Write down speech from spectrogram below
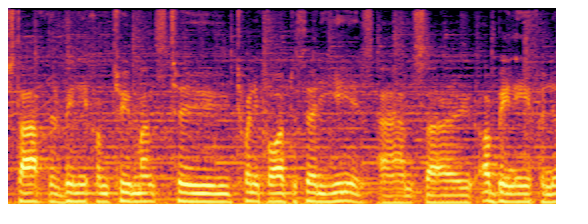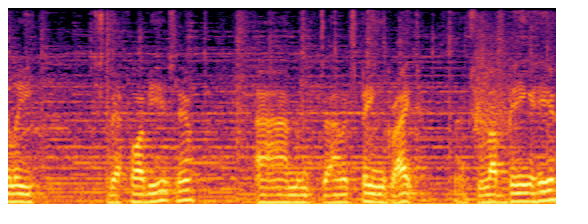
staff that have been here from two months to 25 to 30 years. Um, so I've been here for nearly just about five years now. Um, and um, it's been great. I actually love being here.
